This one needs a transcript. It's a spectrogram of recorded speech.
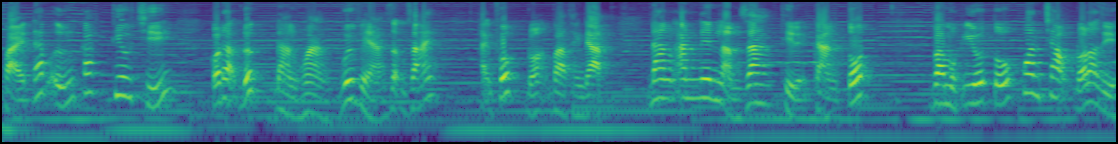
phải đáp ứng các tiêu chí có đạo đức, đàng hoàng, vui vẻ, rộng rãi, hạnh phúc đó và thành đạt. Đang ăn nên làm ra thì lại càng tốt. Và một yếu tố quan trọng đó là gì?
